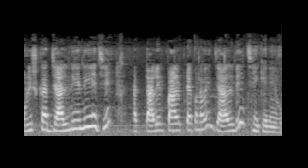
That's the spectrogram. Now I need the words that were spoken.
পরিষ্কার জাল নিয়ে নিয়েছি আর তালের পাল্পটা এখন আমি জাল দিয়ে ছেঁকে নেব।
